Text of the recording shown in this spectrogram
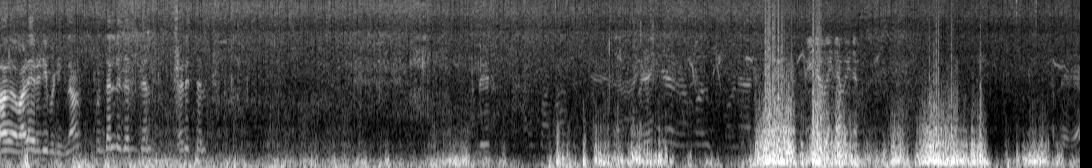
வாங்க வலையை ரெடி பண்ணிக்கலாம். இப்போ தள்ளு தள்ளு தள்ளு. தள்ளு தள்ளு வீடா, வீடா, வீடா. அப்படியே.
